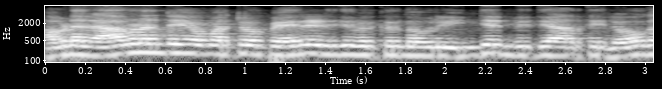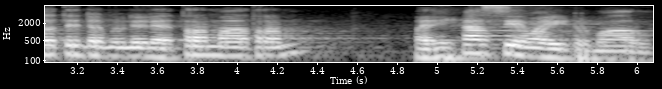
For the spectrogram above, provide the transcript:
അവിടെ രാവണന്റെയോ മറ്റോ പേരെഴുതി വെക്കുന്ന ഒരു ഇന്ത്യൻ വിദ്യാർത്ഥി ലോകത്തിന്റെ മുന്നിൽ എത്രമാത്രം പരിഹാസ്യമായിട്ട് മാറും?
